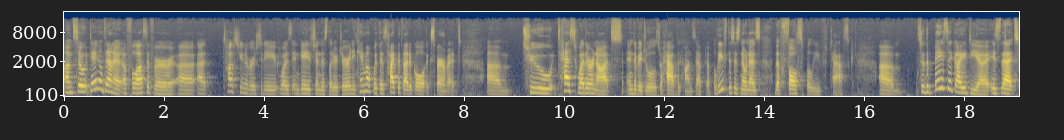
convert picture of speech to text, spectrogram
Um, so Daniel Dennett, a philosopher uh, at Tufts University, was engaged in this literature, and he came up with this hypothetical experiment um, to test whether or not individuals have the concept of belief. This is known as the false belief task. Um, so the basic idea is that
